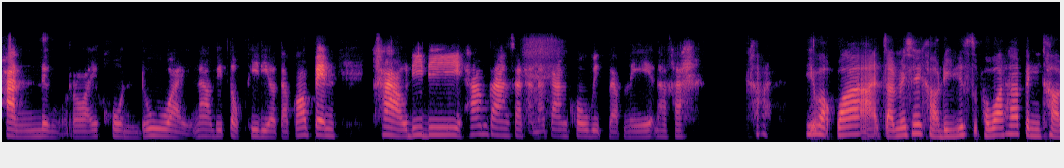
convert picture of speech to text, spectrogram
7,100 คนด้วย น่าวิตกทีเดียว แต่ก็เป็นข่าวดีๆ ท่ามกลางสถานการณ์โควิดแบบนี้นะคะค่ะ ที่บอกว่าอาจจะไม่ใช่ข่าวดีที่สุด เพราะว่าถ้าเป็นข่าว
